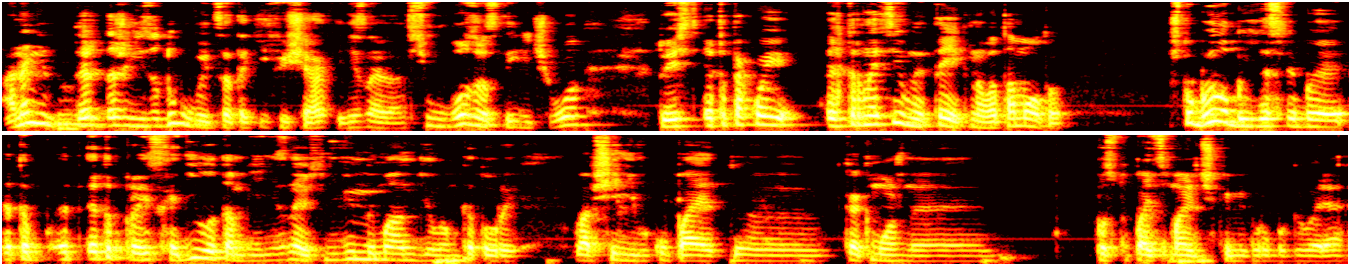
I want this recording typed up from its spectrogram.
она не, даже, даже не задумывается о таких вещах, я не знаю, в силу возраста или чего. То есть это такой альтернативный тейк на Ватамото. Что было бы, если бы это, это происходило там, я не знаю, с невинным ангелом, который вообще не выкупает, э, как можно поступать с мальчиками, грубо говоря.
